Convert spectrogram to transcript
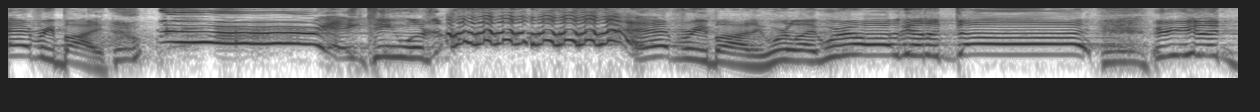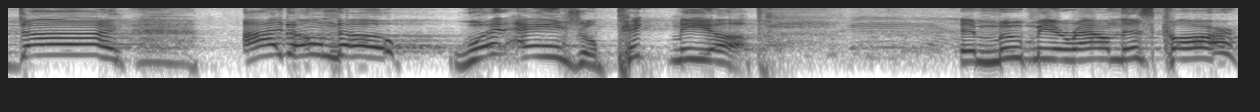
Everybody, 18 was everybody. We're like, we're all gonna die. We're gonna die. I don't know what angel picked me up and moved me around this car,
